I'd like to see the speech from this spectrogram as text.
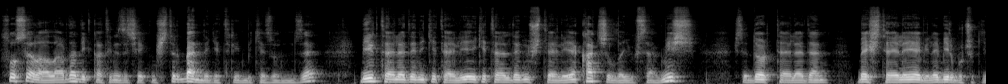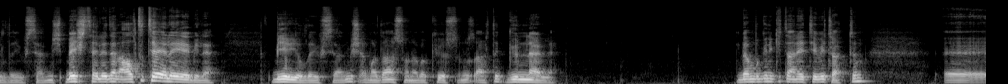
Sosyal ağlarda dikkatinizi çekmiştir. Ben de getireyim bir kez önünüze. 1 TL'den 2 TL'ye, 2 TL'den 3 TL'ye kaç yılda yükselmiş? İşte 4 TL'den 5 TL'ye bile 1,5 yılda yükselmiş. 5 TL'den 6 TL'ye bile 1 yılda yükselmiş ama daha sonra bakıyorsunuz artık günlerle. Ben bugün iki tane tweet attım e,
